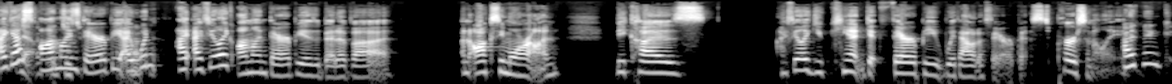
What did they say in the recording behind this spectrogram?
I guess yeah, online just- therapy, I wouldn't I, I feel like online therapy is a bit of a an oxymoron because I feel like you can't get therapy without a therapist, personally. I think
